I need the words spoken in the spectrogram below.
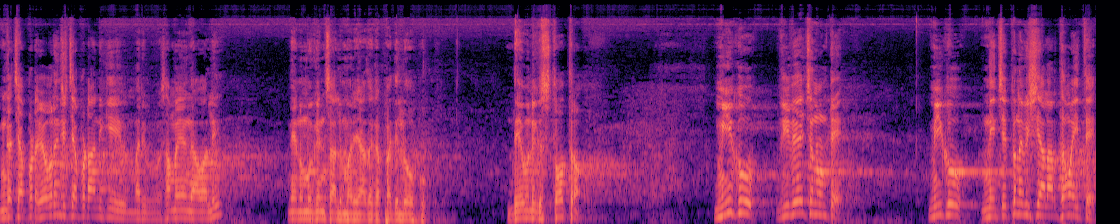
ఇంకా చెప్పడం వివరించి చెప్పడానికి మరి సమయం కావాలి. నేను ముగించాలి మర్యాదగా పదిలోపు. దేవునికి స్తోత్రం. మీకు వివేచన ఉంటే మీకు నేను చెప్పిన విషయాలు అర్థమైతే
